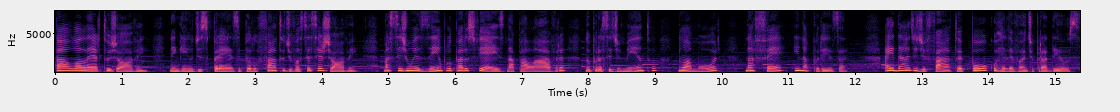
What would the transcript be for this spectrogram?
Paulo alerta o jovem: ninguém o despreze pelo fato de você ser jovem, mas seja um exemplo para os fiéis na palavra, no procedimento, no amor, na fé e na pureza. A idade de fato é pouco relevante para Deus.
